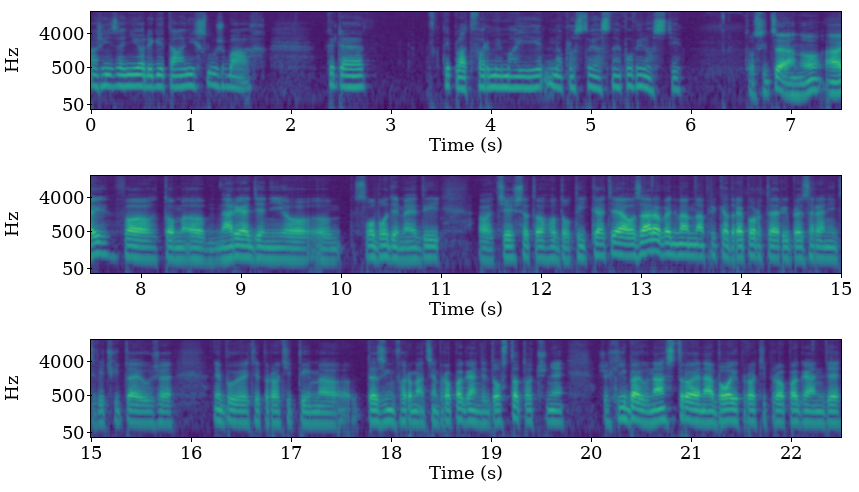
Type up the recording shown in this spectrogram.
nařízení o digitálních službách, kde ty platformy mají naprosto jasné povinnosti. To síce áno, aj v tom eh, nariadení o eh, slobode médií tiež sa toho dotýkate, ale zároveň vám napríklad reportéry bez hraníc vyčítajú, že nebojujete proti tým dezinformáciám, propagande dostatočne, že chýbajú nástroje na boj proti propagande.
